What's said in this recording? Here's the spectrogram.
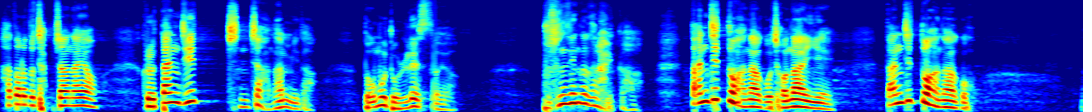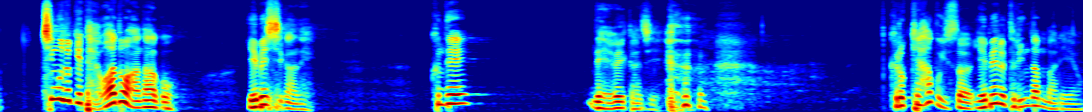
하더라도 잡잖아요. 그리고 딴 짓 진짜 안 합니다. 너무 놀랬어요. 무슨 생각을 할까? 딴 짓도 안 하고 저 나이에 딴 짓도 안 하고 친구들끼리 대화도 안 하고 예배 시간에. 근데 네 여기까지. 그렇게 하고 있어요. 예배를 드린단 말이에요.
